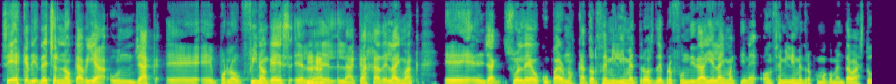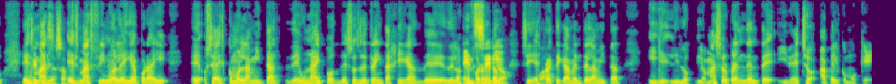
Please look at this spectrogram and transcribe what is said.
Sí, es que de hecho no cabía un jack, eh, eh, por lo fino que es la caja del iMac, eh, el jack suele ocupar unos 14 milímetros de profundidad y el iMac tiene 11 milímetros, como comentabas tú. Es, más, es más fino, leía por ahí. Eh, o sea, es como la mitad de un iPod de esos de 30 gigas de, los que ¿En serio? Sí, es prácticamente la mitad. Y, lo, más sorprendente, y de hecho Apple como que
